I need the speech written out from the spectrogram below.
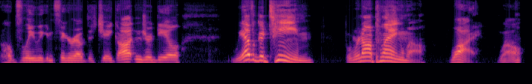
hopefully we can figure out this Jake Oettinger deal. We have a good team, but we're not playing well. Why? Well,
